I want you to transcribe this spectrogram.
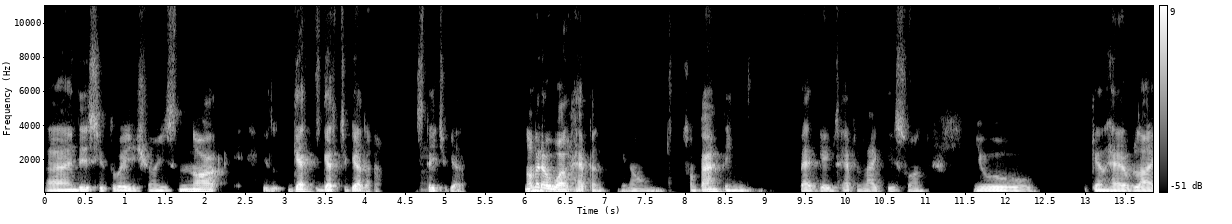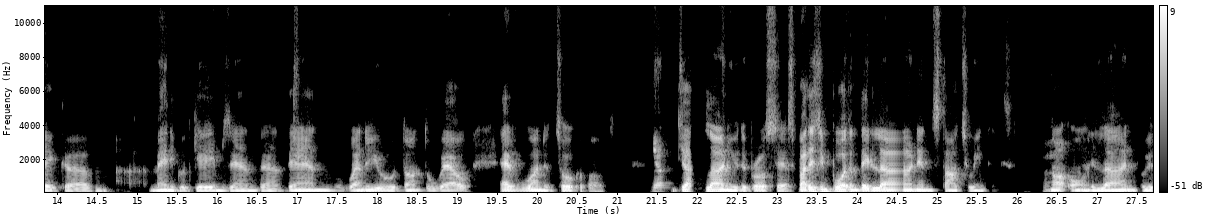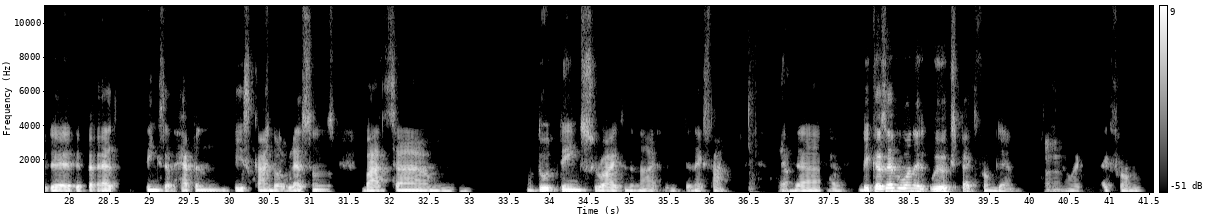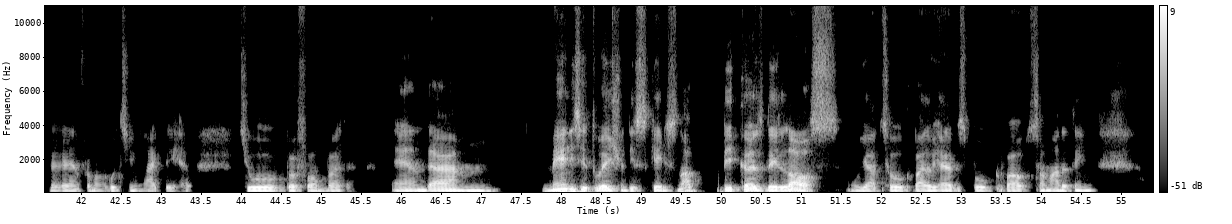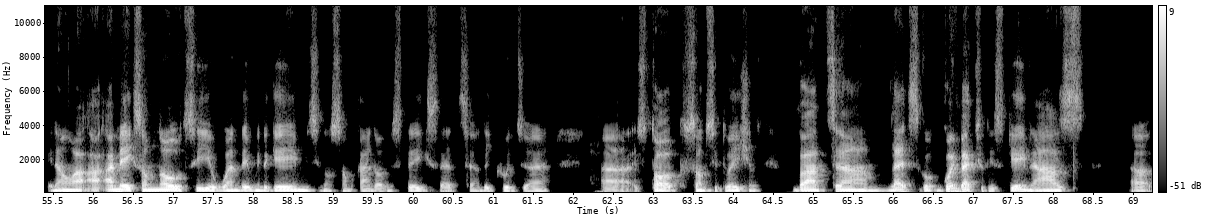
uh, in this situation is not get get together, stay mm. together. No matter what happened, you know, sometimes in bad games happen like this one. You can have like um, many good games, and uh, then when you don't do well, everyone to talk about. Yeah. Just learn with the process, but it's important they learn and start doing things. Mm-hmm. Not only learn with the, the bad things that happen, these kind of lessons, but um, do things right in the night the next time. Yeah. And, uh, because everyone will expect from them, mm-hmm. you know, expect from them from a good team like they have to perform better. And um, many situations this game is not because they lost. We are talk but we have spoke about some other thing. You know I, I make some notes here when they win the games you know some kind of mistakes that uh, they could uh, uh, stop some situations. But um, let's go going back to this game as uh,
